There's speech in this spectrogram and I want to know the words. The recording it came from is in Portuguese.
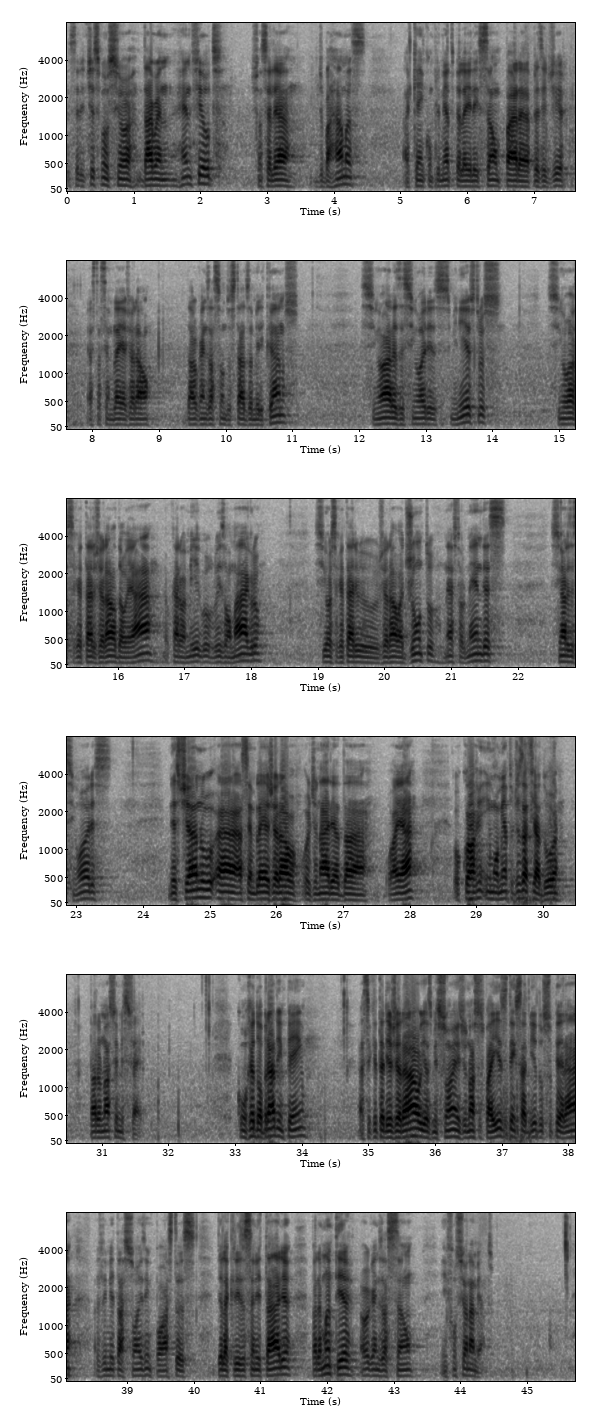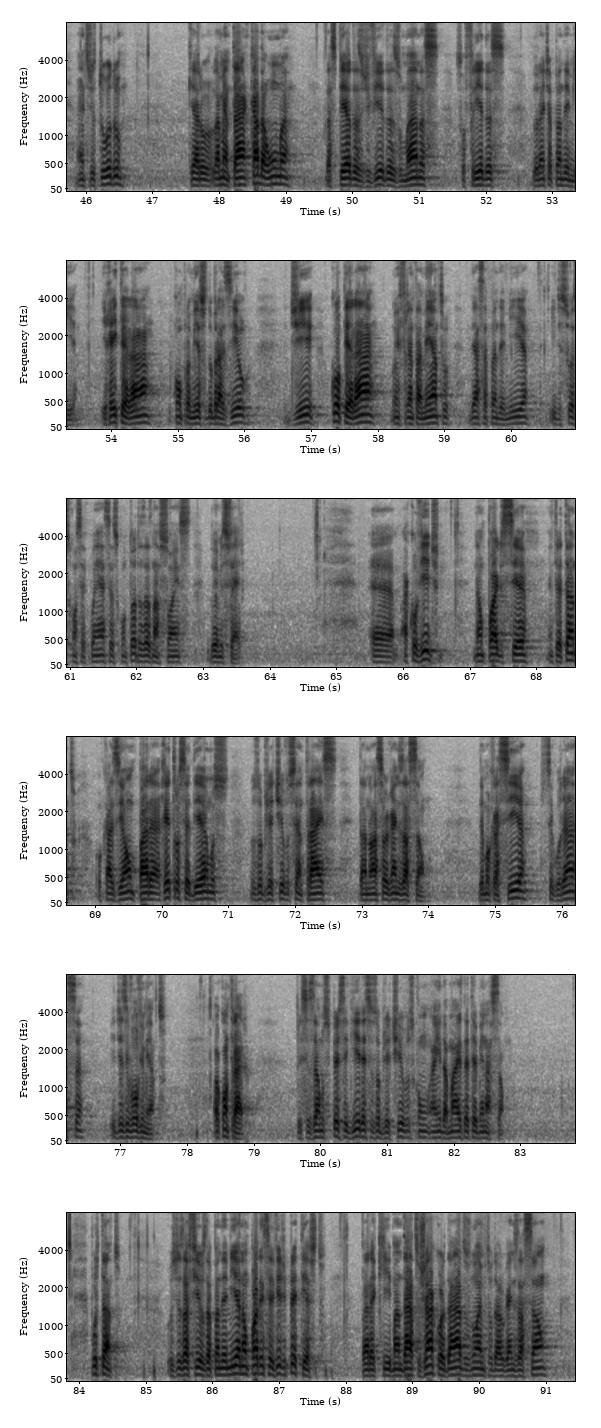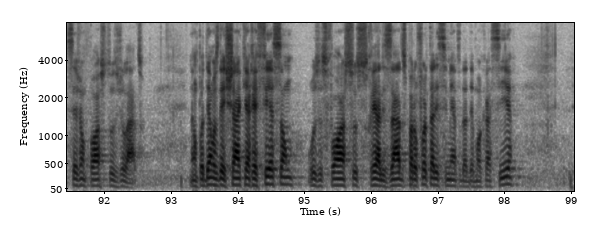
Excelentíssimo senhor Darren Hanfield, chanceler de Bahamas, a quem cumprimento pela eleição para presidir esta Assembleia Geral da Organização dos Estados Americanos, senhoras e senhores ministros, senhor secretário-geral da OEA, meu caro amigo Luiz Almagro, senhor secretário-geral adjunto Néstor Mendes, senhoras e senhores, neste ano a Assembleia Geral Ordinária da OEA ocorre em um momento desafiador para o nosso hemisfério. Com redobrado empenho, a Secretaria-Geral e as missões de nossos países têm sabido superar as limitações impostas pela crise sanitária para manter a organização em funcionamento. Antes de tudo, quero lamentar cada uma das perdas de vidas humanas sofridas durante a pandemia e reiterar o compromisso do Brasil de cooperar no enfrentamento dessa pandemia e de suas consequências com todas as nações do hemisfério. É, a Covid não pode ser, entretanto, ocasião para retrocedermos nos objetivos centrais da nossa organização, democracia, segurança e desenvolvimento. Ao contrário, precisamos perseguir esses objetivos com ainda mais determinação. Portanto, os desafios da pandemia não podem servir de pretexto para que mandatos já acordados no âmbito da organização sejam postos de lado. Não podemos deixar que arrefeçam os esforços realizados para o fortalecimento da democracia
